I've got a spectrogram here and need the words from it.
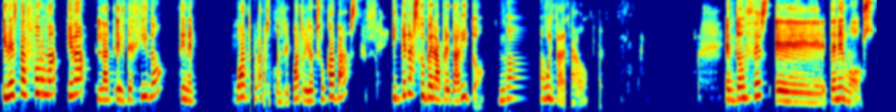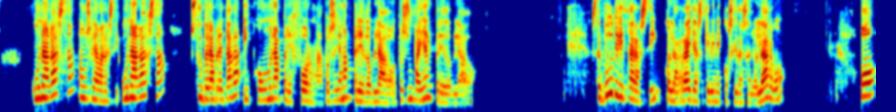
y de esta forma queda el tejido, tiene cuatro capas, entre cuatro y ocho capas, y queda súper apretadito, no abultado. Entonces, eh, tenemos una gasa, vamos a llamar así, una gasa súper apretada y con una preforma, pues se llama predoblado, pues es un pañal predoblado. Se puede utilizar así, con las rayas que vienen cosidas a lo largo, o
